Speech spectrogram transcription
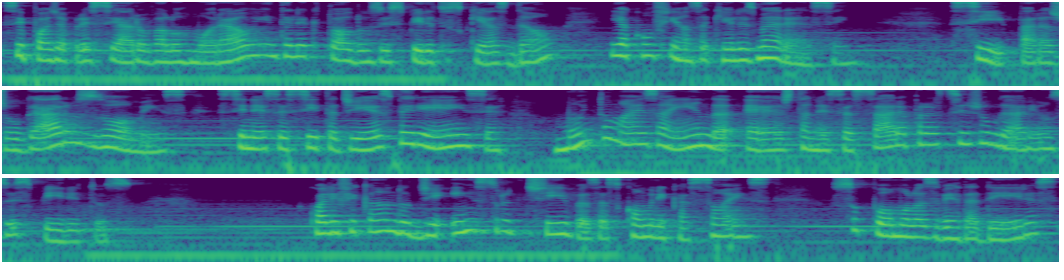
se pode apreciar o valor moral e intelectual dos espíritos que as dão e a confiança que eles merecem. Se, para julgar os homens, se necessita de experiência, muito mais ainda é esta necessária para se julgarem os espíritos. Qualificando de instrutivas as comunicações, supômo-las verdadeiras,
